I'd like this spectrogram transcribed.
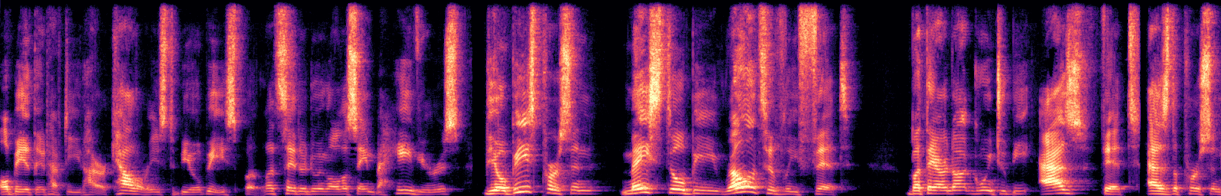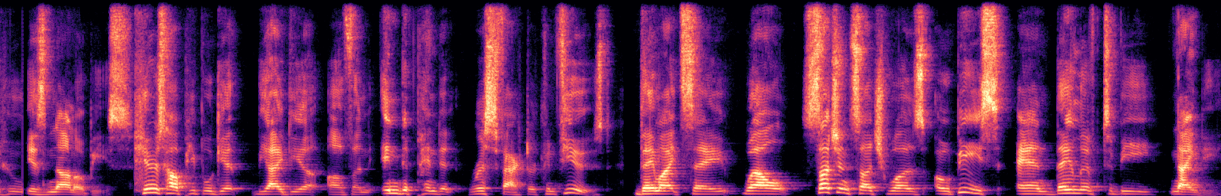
albeit they'd have to eat higher calories to be obese. But let's say they're doing all the same behaviors. The obese person may still be relatively fit, but they are not going to be as fit as the person who is non obese. Here's how people get the idea of an independent risk factor confused. They might say, well, such and such was obese and they lived to be 90.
